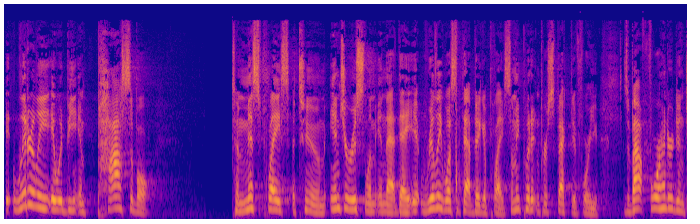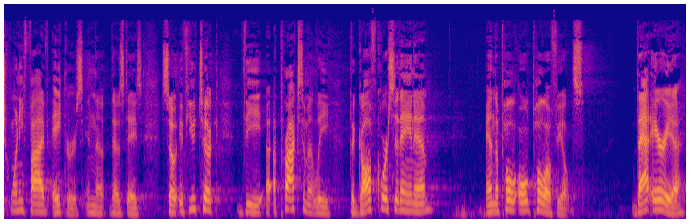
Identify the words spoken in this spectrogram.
it, literally, it would be impossible to misplace a tomb in Jerusalem in that day. It really wasn't that big a place. Let me put it in perspective for you. It was about 425 acres in the, those days. So if you took the uh, approximately the golf course at A&M and the pol- old polo fields, that area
